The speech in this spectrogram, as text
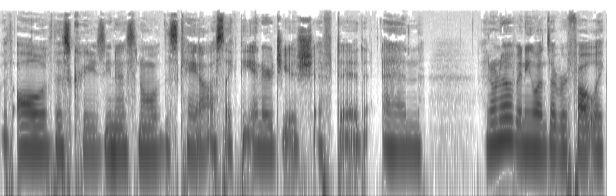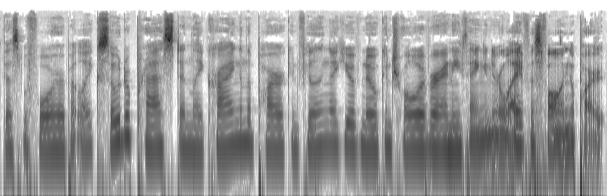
with all of this craziness and all of this chaos, like the energy has shifted. And I don't know if anyone's ever felt like this before, but like so depressed and like crying in the park and feeling like you have no control over anything and your life is falling apart.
